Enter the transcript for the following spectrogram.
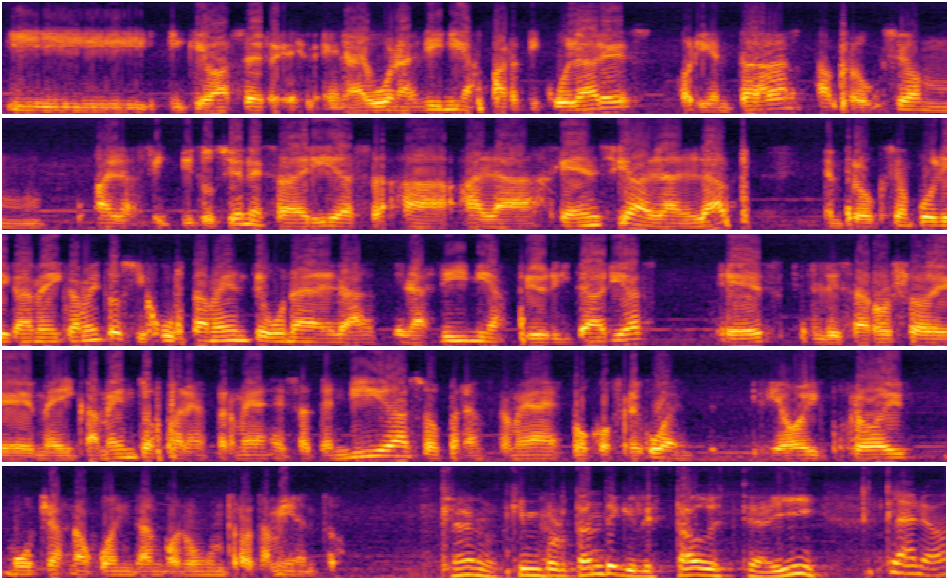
y, y que va a ser en algunas líneas particulares orientadas a producción, a las instituciones adheridas a, a la agencia, a la ANLAP, en producción pública de medicamentos y justamente una de, las de las líneas prioritarias es el desarrollo de medicamentos para enfermedades desatendidas o para enfermedades poco frecuentes. Y hoy por hoy muchas no cuentan con un tratamiento. Claro, qué importante que el Estado esté ahí. Claro.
